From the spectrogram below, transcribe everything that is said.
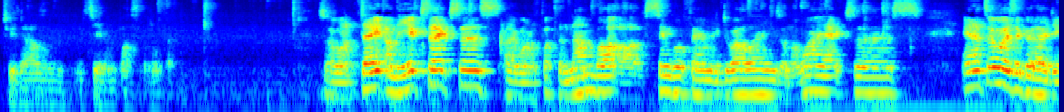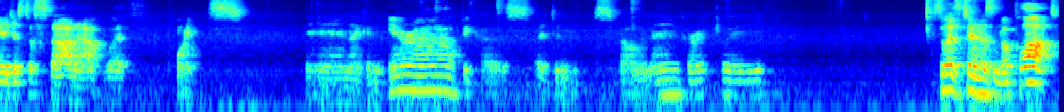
2007 plus a little bit. So I want date on the x-axis, I want to put the number of single family dwellings on the y-axis, and it's always a good idea just to start out with points. And I get an error because I didn't spell the name correctly. So let's turn this into a plot,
